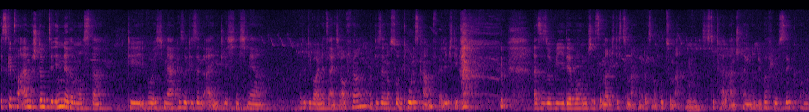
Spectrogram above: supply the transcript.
Es gibt vor allem bestimmte innere Muster, die, wo ich merke, so, die sind eigentlich nicht mehr, also die wollen jetzt eigentlich aufhören und die sind noch so im Todeskampf, erlebe ich die gerade. Also so wie der Wunsch, es immer richtig zu machen oder es immer gut zu machen. Mhm. Das ist total anstrengend und überflüssig und,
